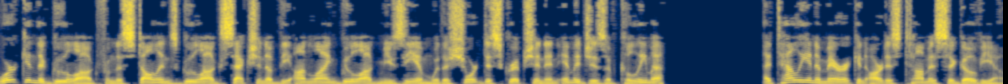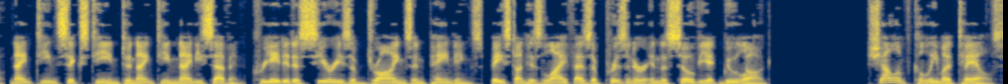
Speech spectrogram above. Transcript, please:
Work in the Gulag from the Stalin's Gulag section of the online Gulag Museum with a short description and images of Kolyma Italian-American artist Thomas Segovia (1916–1997) created a series of drawings and paintings based on his life as a prisoner in the Soviet Gulag. Shalamov Kolyma Tales.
